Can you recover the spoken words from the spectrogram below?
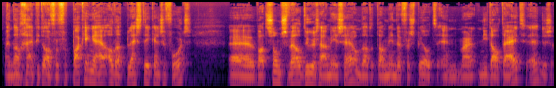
En dan heb je het over verpakkingen, hè, al dat plastic enzovoorts. Uh, wat soms wel duurzaam is, hè, omdat het dan minder verspilt, en, maar niet altijd. Hè. Dus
